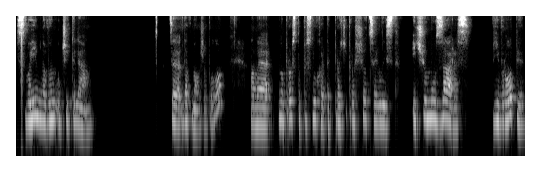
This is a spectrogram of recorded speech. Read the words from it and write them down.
своїм новим учителям. Це давно вже було, але ну, просто послухайте, про, про що цей лист і чому зараз в Європі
